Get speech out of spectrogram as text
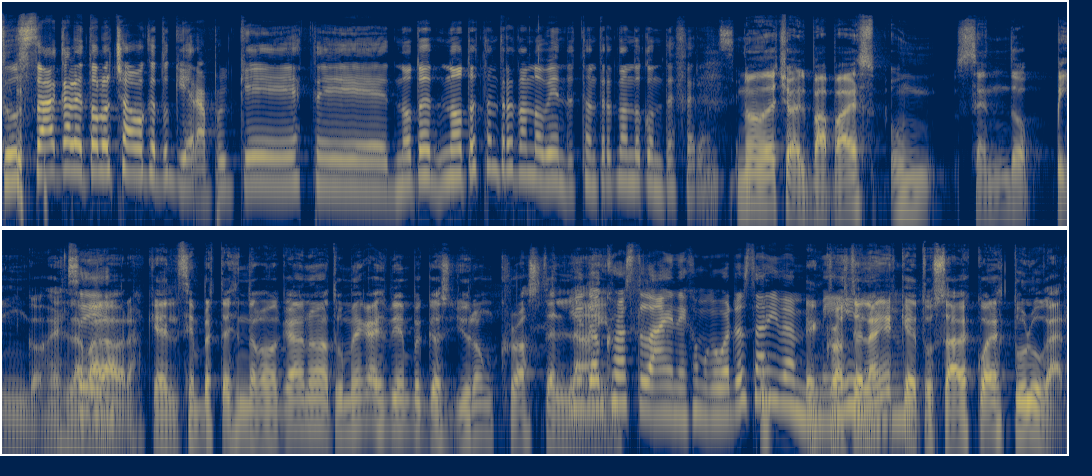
Tú sácale todos los chavos que tú quieras porque este no te, no te están tratando bien, te están tratando con deferencia. No, de hecho, el papá es un sendo pingo, es la Sí. palabra. Que él siempre está diciendo como que, ah, no, tú me caes bien because you don't cross the You line. don't cross the line. Es como que, what does that even el mean? cross the line es que tú sabes cuál es tu lugar.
